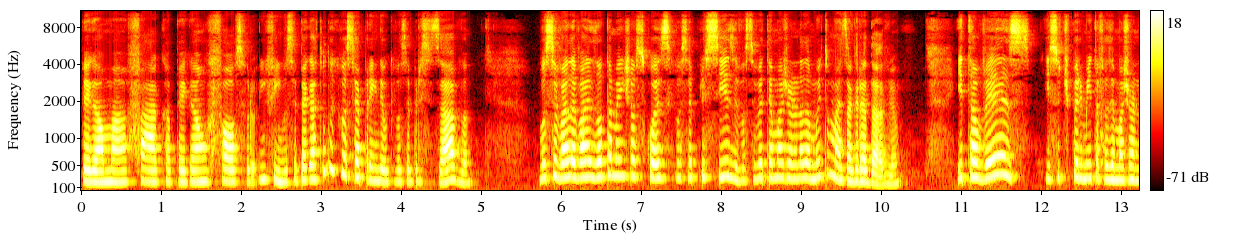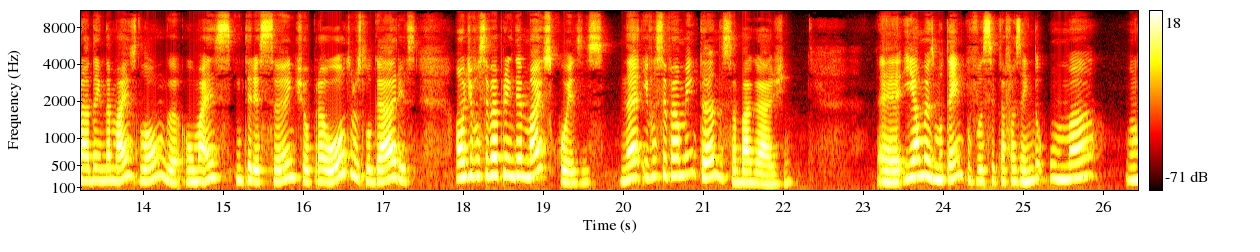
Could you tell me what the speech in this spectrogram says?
pegar uma faca, pegar um fósforo, enfim, você pegar tudo que você aprendeu que você precisava, você vai levar exatamente as coisas que você precisa e você vai ter uma jornada muito mais agradável. E talvez isso te permita fazer uma jornada ainda mais longa ou mais interessante ou para outros lugares onde você vai aprender mais coisas, né? E você vai aumentando essa bagagem. É, e ao mesmo tempo você está fazendo uma um,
